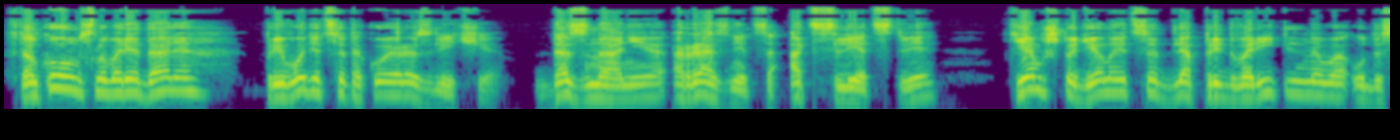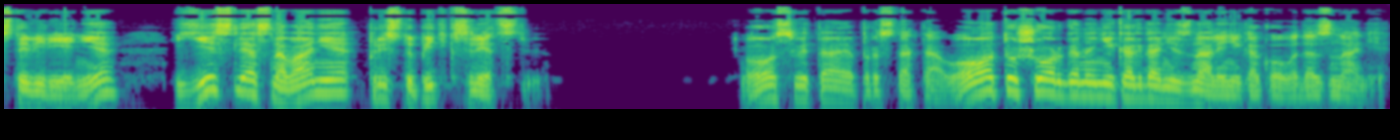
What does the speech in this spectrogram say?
В толковом словаре Даля приводится такое различие. Дознание, разница от следствия – тем, что делается для предварительного удостоверения, есть ли основания приступить к следствию. О, святая простота! Вот уж органы никогда не знали никакого дознания.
